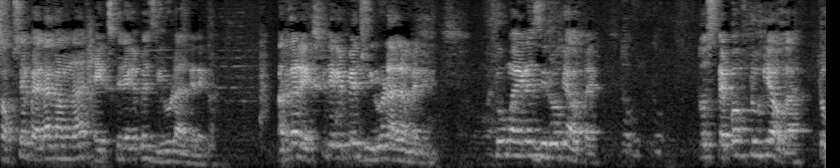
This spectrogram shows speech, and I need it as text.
सबसे पहला काम ना एक्स की जगह पे ज़ीरो डाल देने का। अगर एक्स की जगह पे ज़ीरो डाला मैंने टू माइनस ज़ीरो क्या होता है? तो स्टेप ऑफ़ टू क्या होगा? टू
